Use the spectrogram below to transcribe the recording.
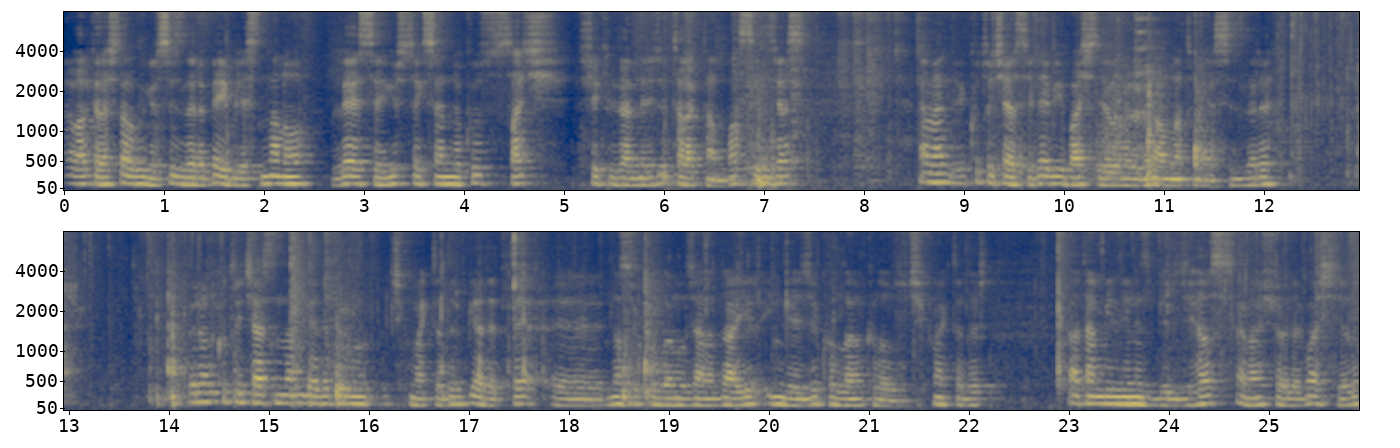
Merhaba arkadaşlar bugün sizlere Babyliss Nano LS189 saç şekillendirici taraktan bahsedeceğiz. Hemen kutu içerisiyle bir başlayalım ürünü anlatmaya sizlere. Ürün kutu içerisinden bir adet ürün çıkmaktadır. Bir adet de e, nasıl kullanılacağına dair İngilizce kullanım kılavuzu çıkmaktadır. Zaten bildiğiniz bir cihaz. Hemen şöyle başlayalım.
